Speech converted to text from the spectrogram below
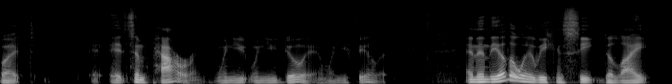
but it's empowering when you when you do it and when you feel it. And then the other way we can seek delight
